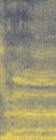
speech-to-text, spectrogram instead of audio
Уже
